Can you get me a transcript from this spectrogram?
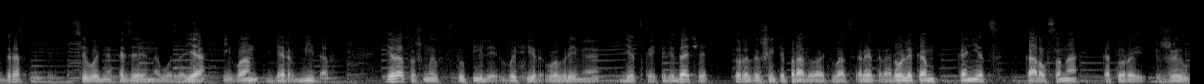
Здравствуйте. Сегодня хозяин навоза я, Иван Гермидов. И раз уж мы вступили в эфир во время детской передачи, то разрешите порадовать вас ретро-роликом «Конец Карлсона, который жил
